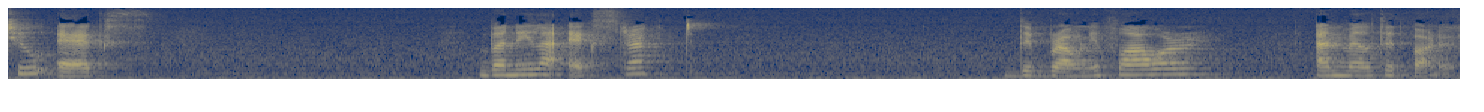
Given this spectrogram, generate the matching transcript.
two eggs, vanilla extract, the brownie flour, and melted butter.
